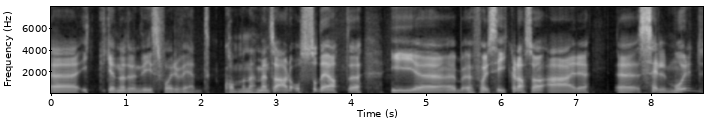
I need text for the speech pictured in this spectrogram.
Ikke nødvendigvis for vedkommende. Men så er det også det at i, for sikher da, så er selvmord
